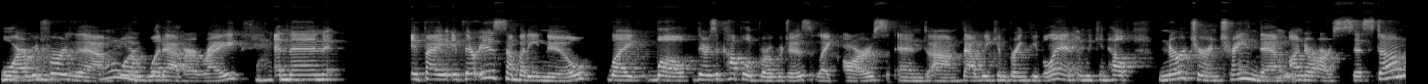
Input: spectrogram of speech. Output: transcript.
or yeah, refer to them right. or whatever. Right. Exactly. And then if I if there is somebody new, like well, there's a couple of brokerages like ours, and um, that we can bring people in, and we can help nurture and train them under our system,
